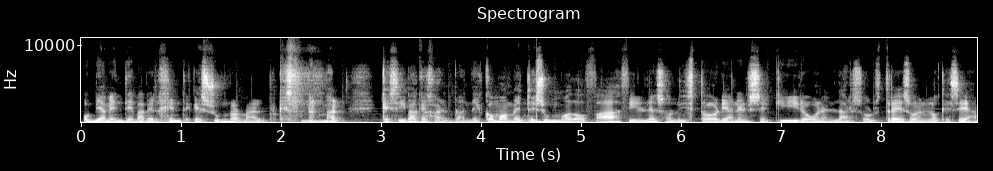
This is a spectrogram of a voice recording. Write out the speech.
Obviamente va a haber gente que es subnormal, porque es subnormal, que se iba a quejar en plan de cómo metes un modo fácil de solo historia en el Sekiro o en el Dark Souls 3 o en lo que sea.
